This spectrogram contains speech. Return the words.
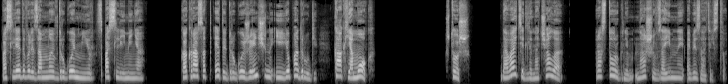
последовали за мной в другой мир, спасли меня. Как раз от этой другой женщины и ее подруги. Как я мог? Что ж, давайте для начала расторгнем наши взаимные обязательства.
